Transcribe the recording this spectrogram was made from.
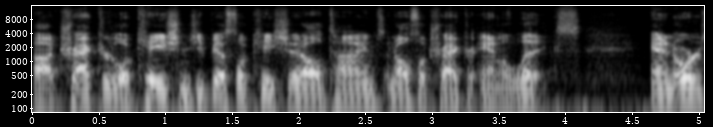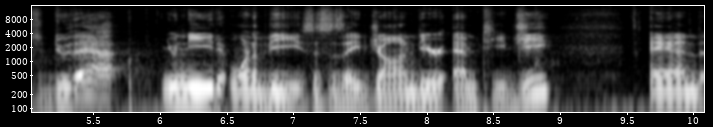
uh, tractor location, GPS location at all times, and also tractor analytics. And in order to do that, you need one of these. This is a John Deere MTG, and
